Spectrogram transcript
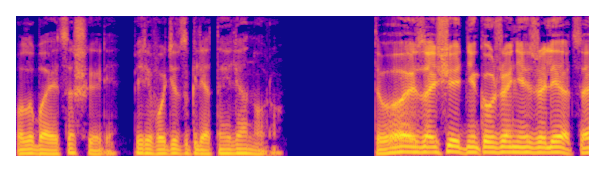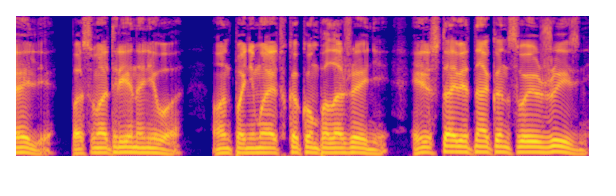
Улыбается шире, переводит взгляд на Элеонору. «Твой защитник уже не жилец, Элли. Посмотри на него. Он понимает, в каком положении, и ставит на кон свою жизнь,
